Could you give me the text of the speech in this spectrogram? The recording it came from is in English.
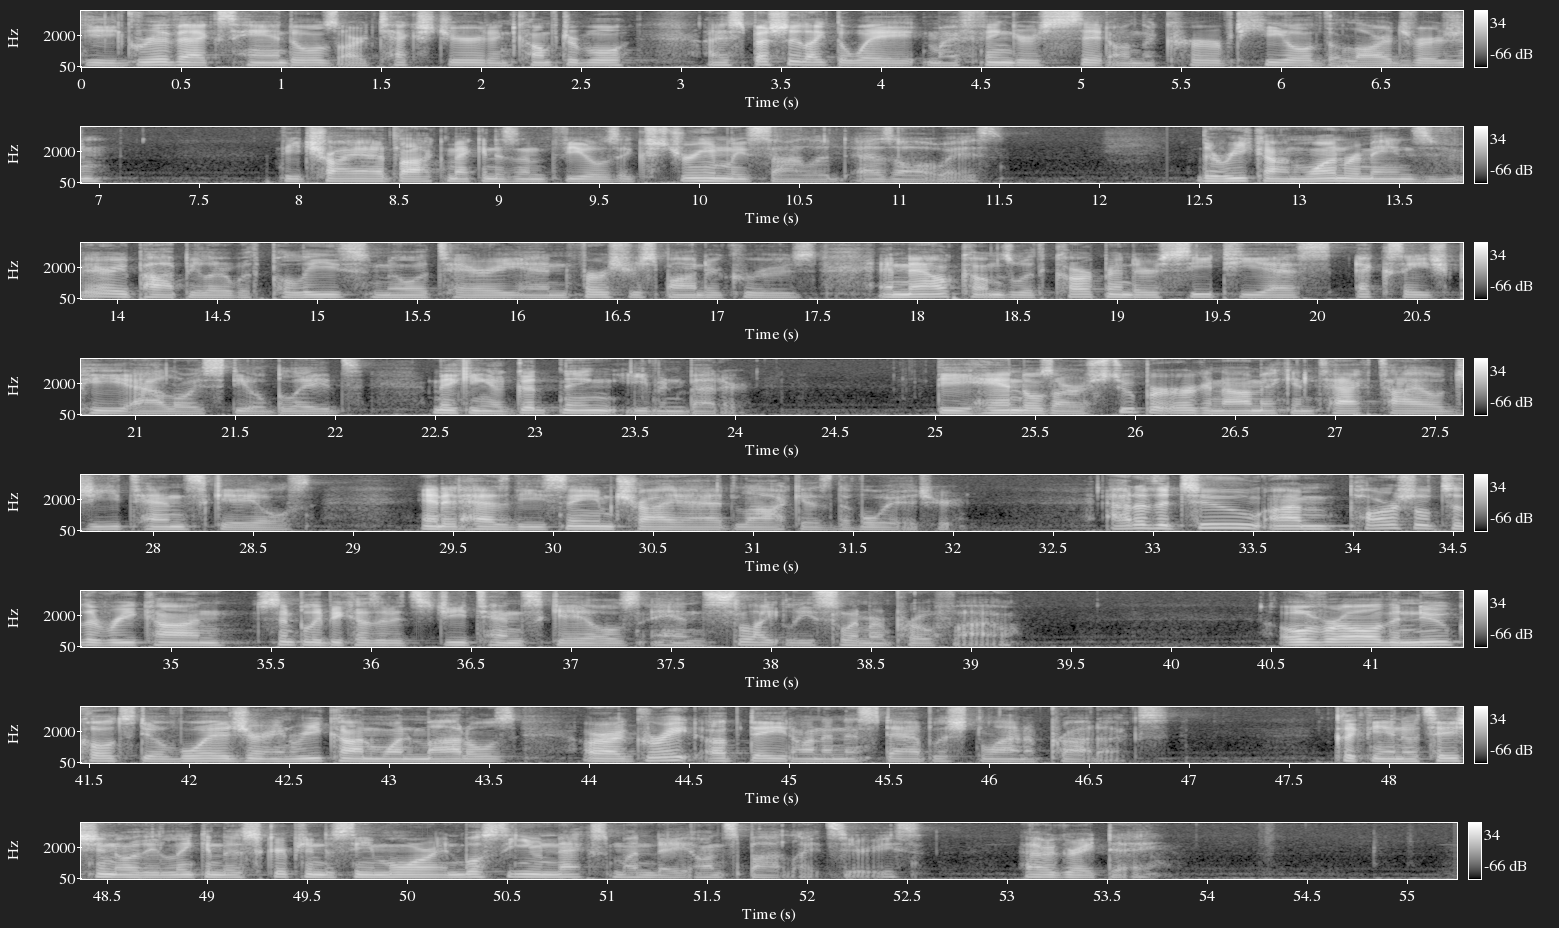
The Grivex handles are textured and comfortable. I especially like the way my fingers sit on the curved heel of the large version. The triad lock mechanism feels extremely solid as always. The Recon 1 remains very popular with police, military, and first responder crews, and now comes with Carpenter CTS XHP alloy steel blades, making a good thing even better. The handles are super ergonomic and tactile G10 scales, and it has the same triad lock as the Voyager. Out of the two, I'm partial to the Recon simply because of its G10 scales and slightly slimmer profile. Overall, the new Cold Steel Voyager and Recon 1 models are a great update on an established line of products. Click the annotation or the link in the description to see more, and we'll see you next Monday on Spotlight Series. Have a great day.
